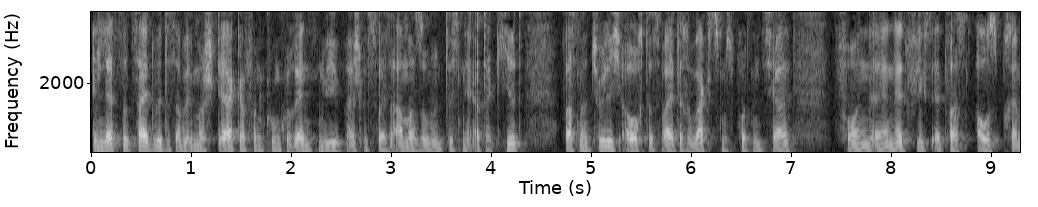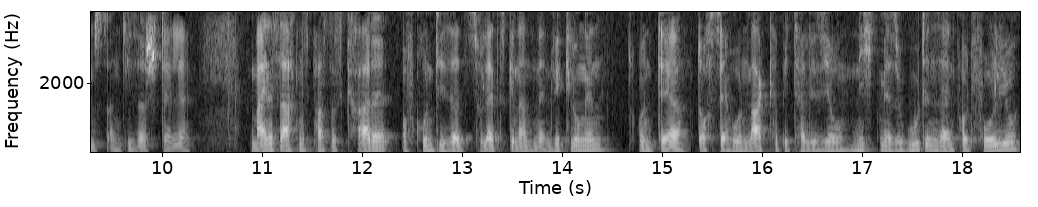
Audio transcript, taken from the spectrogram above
In letzter Zeit wird es aber immer stärker von Konkurrenten wie beispielsweise Amazon und Disney attackiert, was natürlich auch das weitere Wachstumspotenzial von äh, Netflix etwas ausbremst an dieser Stelle. Meines Erachtens passt es gerade aufgrund dieser zuletzt genannten Entwicklungen und der doch sehr hohen Marktkapitalisierung nicht mehr so gut in sein Portfolio.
